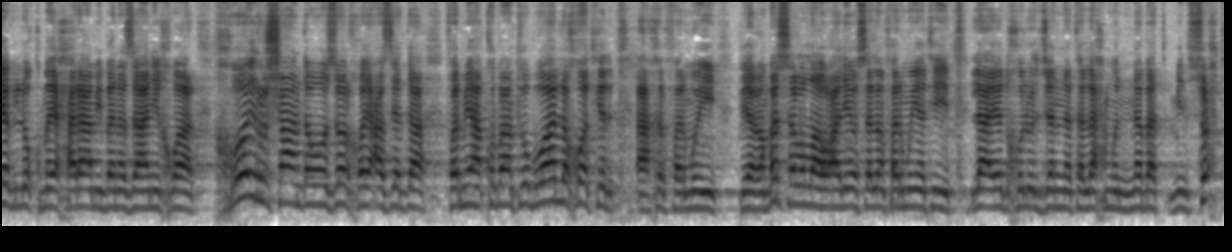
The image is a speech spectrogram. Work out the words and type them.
یەک لوقمەی حەرامی بە نەزانی خوارد خۆی ڕشاندەوەو زۆر خۆی عەزێت دا فەرمویان قوربان تۆ بوار لە خۆت کرد ئاخر فەرمووی پێغەمبەر صلی اللە علیە وسلم فەرموویەتی لا یدخل الجنە لحم نبت من سحت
